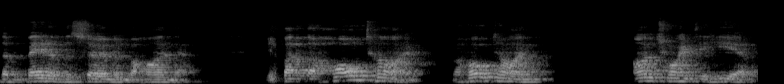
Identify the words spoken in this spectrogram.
the bed of the sermon behind that. Yeah. But the whole time, the whole time, I'm trying to hear.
